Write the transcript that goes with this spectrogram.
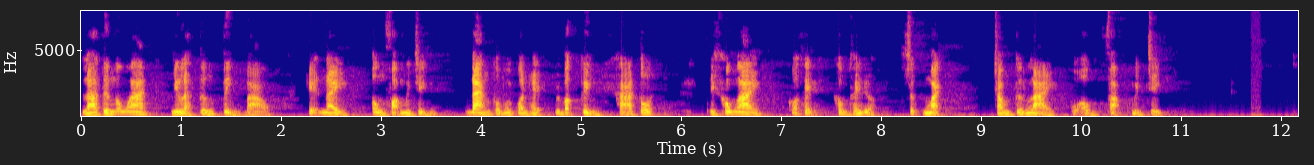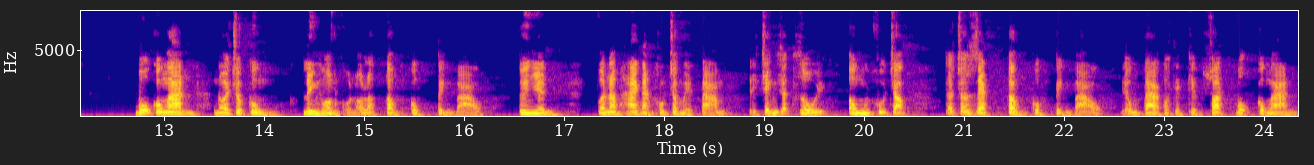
Là tướng công an nhưng là tướng tình báo, hiện nay ông Phạm Minh Chính đang có mối quan hệ với Bắc Kinh khá tốt, thì không ai có thể không thấy được sức mạnh trong tương lai của ông Phạm Minh Chính. Bộ Công an nói cho cùng, linh hồn của nó là Tổng cục Tình báo. Tuy nhiên, vào năm 2018, để tránh rắc rối, ông Nguyễn Phú Trọng đã cho dẹp Tổng cục Tình báo để ông ta có thể kiểm soát Bộ Công an.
